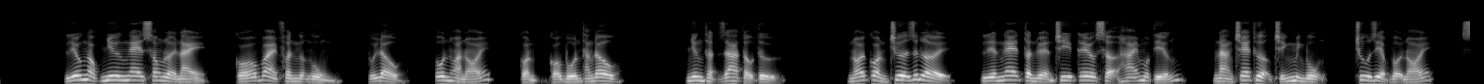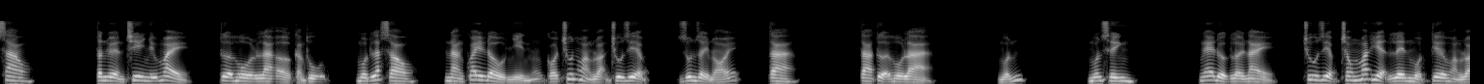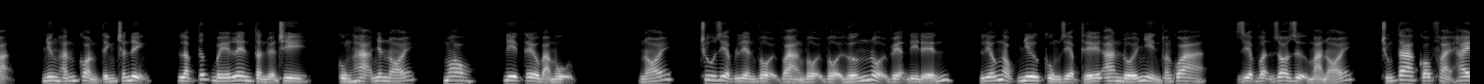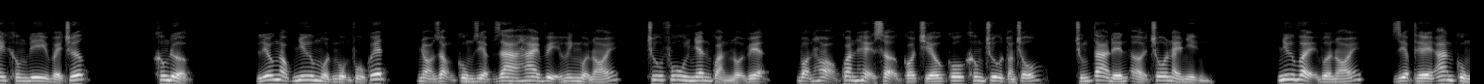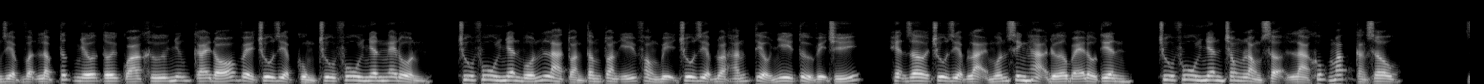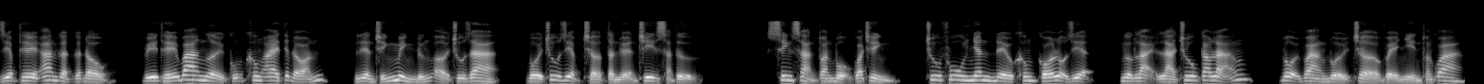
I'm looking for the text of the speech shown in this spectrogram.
Liễu Ngọc Như nghe xong lời này, có vài phần ngượng ngùng, túi đầu, ôn hòa nói, còn có 4 tháng đâu. Nhưng thật ra tẩu tử. Nói còn chưa dứt lời, liền nghe Tần Uyển Chi kêu sợ hãi một tiếng, nàng che thượng chính mình bụng, Chu Diệp vội nói, sao? Tần Uyển Chi như mày, tựa hồ là ở cảm thụ, một lát sau, nàng quay đầu nhìn có chút hoảng loạn Chu Diệp, run rẩy nói, ta, ta tựa hồ là, muốn, muốn sinh. Nghe được lời này, Chu Diệp trong mắt hiện lên một tia hoảng loạn, nhưng hắn còn tính chấn định, lập tức bế lên Tần Uyển Chi, cùng hạ nhân nói, mau, đi kêu bà mụ. Nói, Chu Diệp liền vội vàng vội vội hướng nội viện đi đến, Liễu Ngọc Như cùng Diệp Thế An đối nhìn thoáng qua, Diệp vận do dự mà nói, chúng ta có phải hay không đi về trước? Không được. Liễu Ngọc Như một ngụm phủ quyết, nhỏ giọng cùng Diệp ra hai vị huynh muội nói, Chu phu nhân quản nội viện, bọn họ quan hệ sợ có chiếu cô không chu toàn chỗ, chúng ta đến ở chỗ này nhìn. Như vậy vừa nói, Diệp Thế An cùng Diệp Vận lập tức nhớ tới quá khứ những cái đó về Chu Diệp cùng Chu phu nhân nghe đồn. Chu phu nhân vốn là toàn tâm toàn ý phòng bị Chu Diệp đoạt hắn tiểu nhi tử vị trí, hiện giờ Chu Diệp lại muốn sinh hạ đứa bé đầu tiên, Chu phu nhân trong lòng sợ là khúc mắc càng sâu. Diệp Thế An gật gật đầu, vì thế ba người cũng không ai tiếp đón, liền chính mình đứng ở Chu gia, bồi Chu Diệp chờ Tần Uyển Chi sản tử. Sinh sản toàn bộ quá trình, Chu phu nhân đều không có lộ diện, ngược lại là Chu Cao Lãng, vội vàng đuổi trở về nhìn thoáng qua.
